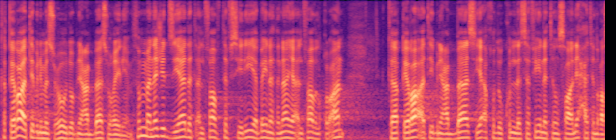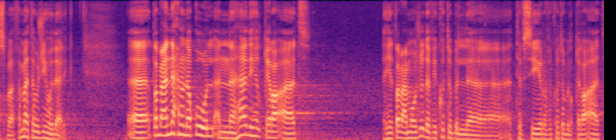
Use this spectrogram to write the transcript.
كقراءة ابن مسعود وابن عباس وغيرهم ثم نجد زيادة ألفاظ تفسيرية بين ثنايا ألفاظ القرآن كقراءة ابن عباس يأخذ كل سفينة صالحة غصبا فما توجيه ذلك؟ آه، طبعا نحن نقول أن هذه القراءات هي طبعا موجودة في كتب التفسير وفي كتب القراءات.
